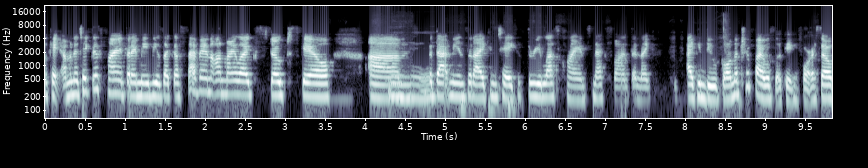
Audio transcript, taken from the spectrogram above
okay, I'm gonna take this client that I maybe is like a seven on my like stoked scale. Um, Mhm. but that means that I can take three less clients next month and like I can do go on the trip I was looking for. So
